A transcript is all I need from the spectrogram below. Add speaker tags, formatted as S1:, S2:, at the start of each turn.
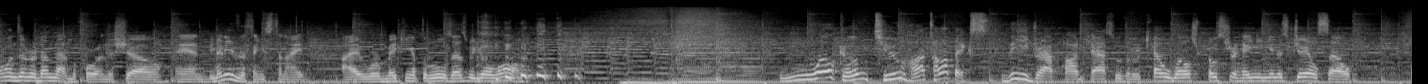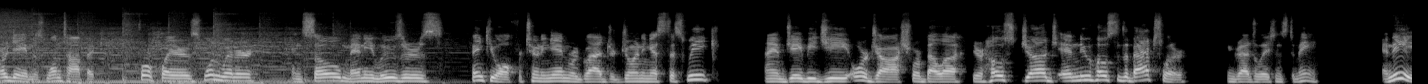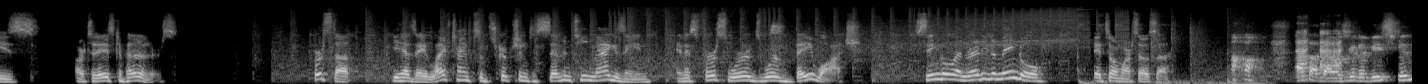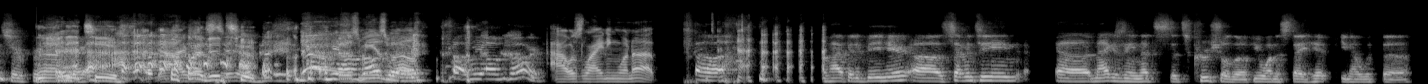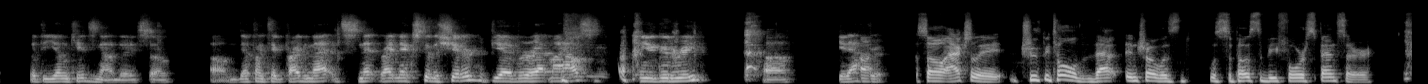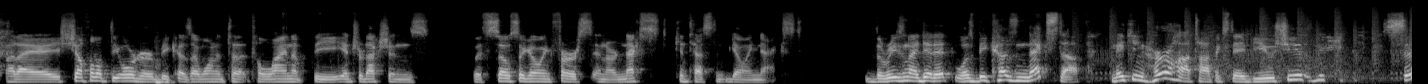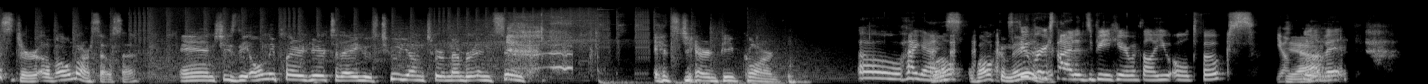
S1: No one's ever done that before on the show, and many of the things tonight, I we're making up the rules as we go along. Welcome to Hot Topics, the draft podcast with a Raquel Welch poster hanging in his jail cell. Our game is one topic, four players, one winner, and so many losers. Thank you all for tuning in. We're glad you're joining us this week. I am JBG or Josh or Bella, your host, judge, and new host of The Bachelor. Congratulations to me. And these are today's competitors. First up, he has a lifetime subscription to 17 magazine, and his first words were Baywatch. Single and ready to mingle, it's Omar Sosa.
S2: Oh, I thought that was going to be Spencer. For
S3: I
S2: sure.
S3: did too.
S4: I,
S3: I did
S4: too.
S3: too.
S2: Caught me
S4: It was
S2: off
S4: me
S2: guard.
S4: as well.
S2: though. Caught me off guard.
S4: I was lining one up.
S2: Uh, I'm happy to be here. Uh, 17 uh, magazine. That's that's crucial though if you want to stay hip. You know, with the with the young kids nowadays. So um, definitely take pride in that. It's net right next to the shitter. If you ever at my house, need a good read. Uh, get after it.
S1: So actually, truth be told, that intro was was supposed to be for Spencer, but I shuffled up the order because I wanted to to line up the introductions with Sosa going first and our next contestant going next. The reason I did it was because next up, making her Hot Topics debut, she is the sister of Omar Sosa, and she's the only player here today who's too young to remember NSYNC. It's Jaren Peepcorn.
S5: Oh, hi guys.
S1: Well, welcome
S5: Super
S1: in.
S5: Super excited to be here with all you old folks.
S4: Young
S1: Yeah.
S5: Love it.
